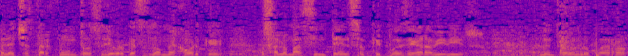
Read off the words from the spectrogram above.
el hecho de estar juntos. Yo creo que eso es lo mejor que, o sea, lo más intenso que puedes llegar a vivir dentro de un grupo de rock.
